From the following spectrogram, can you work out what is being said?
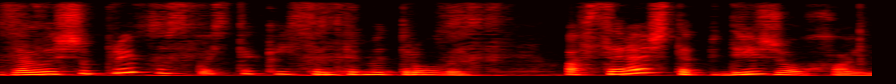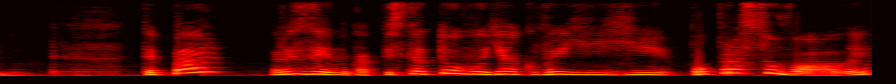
Залишу припуск ось такий сантиметровий, а все решта підріжу охайно. Тепер резинка, після того, як ви її попрасували,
